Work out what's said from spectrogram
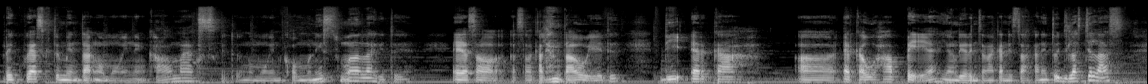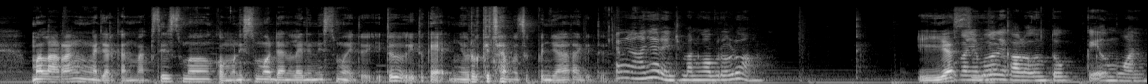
request gitu minta ngomongin yang Karl Marx gitu, ngomongin komunisme lah gitu ya. Eh asal asal kalian tahu ya itu di RK eh, RKUHP ya yang direncanakan disahkan itu jelas-jelas melarang mengajarkan Marxisme, komunisme dan Leninisme itu. Itu itu kayak nyuruh kita masuk penjara gitu. Kan nggak ngajarin, cuma ngobrol doang. Iya Bukannya sih. boleh kalau untuk keilmuan.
